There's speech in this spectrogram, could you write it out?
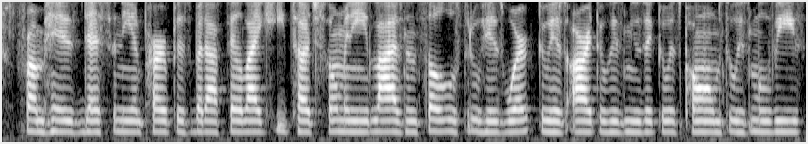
from his destiny and purpose but i feel like he touched so many lives and souls through his work through his art through his music through his poems through his movies.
